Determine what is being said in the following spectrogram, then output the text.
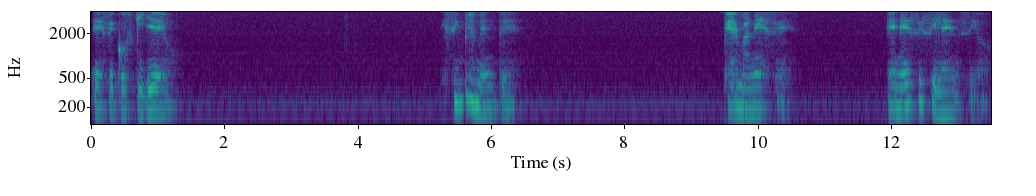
ese cosquilleo. Y simplemente permanece en ese silencio.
